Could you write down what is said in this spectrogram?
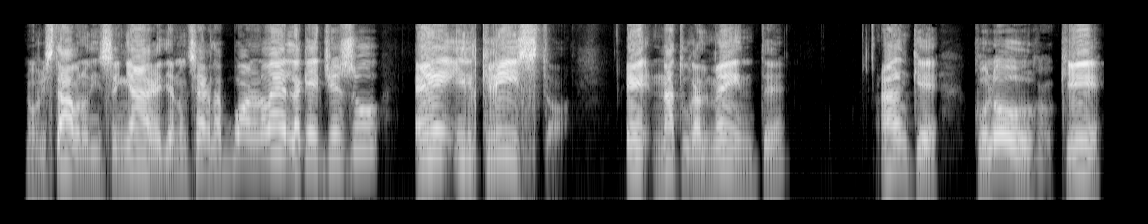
non ristavano di insegnare e di annunziare la buona novella che Gesù è il Cristo. E naturalmente anche coloro che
